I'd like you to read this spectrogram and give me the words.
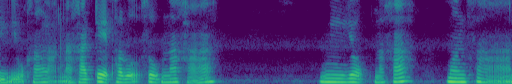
ดีอยู่ข้างหลังนะคะ เกตทะลุซุ้มนะคะ มีหยกนะคะ มวลสาร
